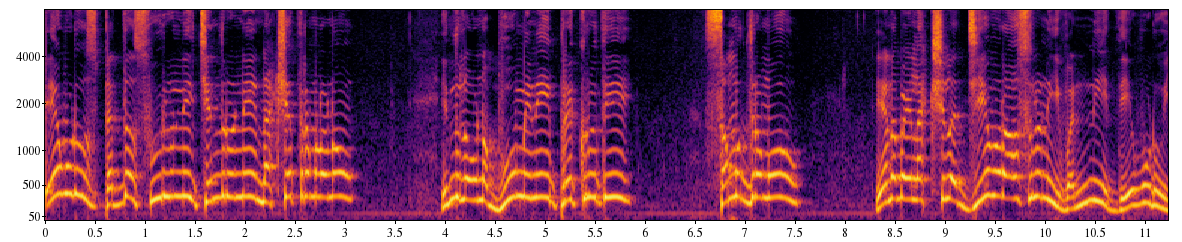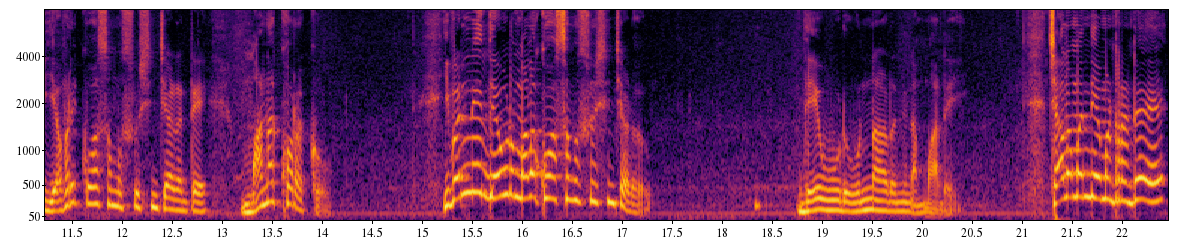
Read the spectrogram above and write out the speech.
దేవుడు పెద్ద సూర్యుడిని చంద్రుణ్ణి నక్షత్రములను ఇందులో ఉన్న భూమిని ప్రకృతి సముద్రము ఎనభై లక్షల జీవరాశులను ఇవన్నీ దేవుడు ఎవరి కోసము సృష్టించాడంటే మన కొరకు. ఇవన్నీ దేవుడు మన కోసము సృష్టించాడు. దేవుడు ఉన్నాడని నమ్మాలి. చాలామంది ఏమంటారంటే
